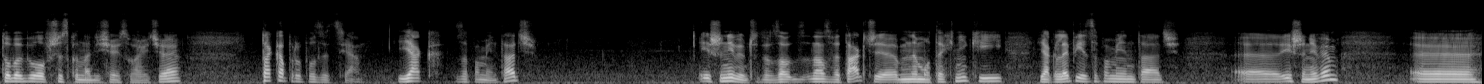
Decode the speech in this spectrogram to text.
To by było wszystko na dzisiaj, słuchajcie. Taka propozycja. Jak zapamiętać? Jeszcze nie wiem, czy to nazwę tak, czy mnemotechniki, jak lepiej zapamiętać. E, jeszcze nie wiem. E,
